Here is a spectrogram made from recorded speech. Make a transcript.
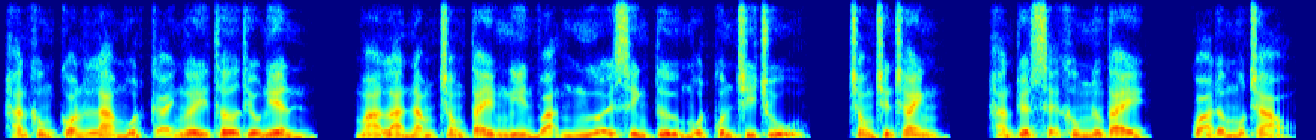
hắn không còn là một cái ngây thơ thiếu niên, mà là nắm trong tay nghìn vạn người sinh tử một quân chi chủ, trong chiến tranh, hắn tuyệt sẽ không nương tay, quả đấm một chảo,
